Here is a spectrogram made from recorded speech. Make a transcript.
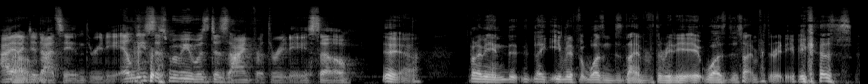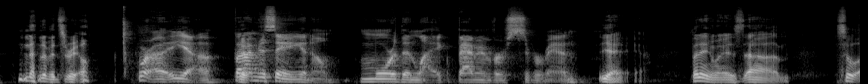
I, I Um, did not see it in 3D. At least this movie was designed for 3D, so Yeah, yeah. But I mean, like even if it wasn't designed for 3D, it was designed for 3D because none of it's real. Or, uh, yeah, but Yeah. I'm just saying, you know, more than like Batman versus Superman. Yeah, yeah. yeah. But anyways, um, so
